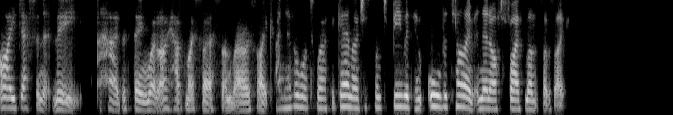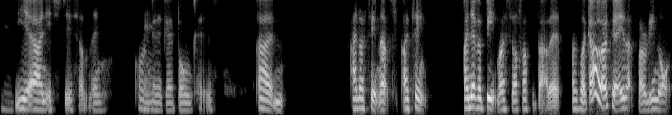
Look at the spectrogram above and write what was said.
I definitely had a thing when I had my first son where I was like, I never want to work again. I just want to be with him all the time. And then after five months, I was like, Mm. yeah, I need to do something or I'm Mm. going to go bonkers. Um, and I think that's, I think I never beat myself up about it. I was like, oh, okay, that's probably not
